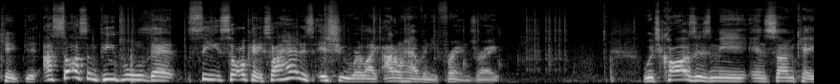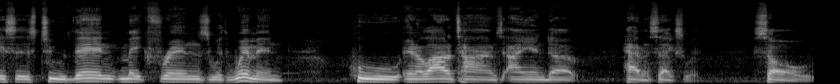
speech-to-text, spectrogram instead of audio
kicked it. I saw some people that see. So okay, so I had this issue where like I don't have any friends, right? Which causes me in some cases to then make friends with women who, in a lot of times, I end up having sex with. So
